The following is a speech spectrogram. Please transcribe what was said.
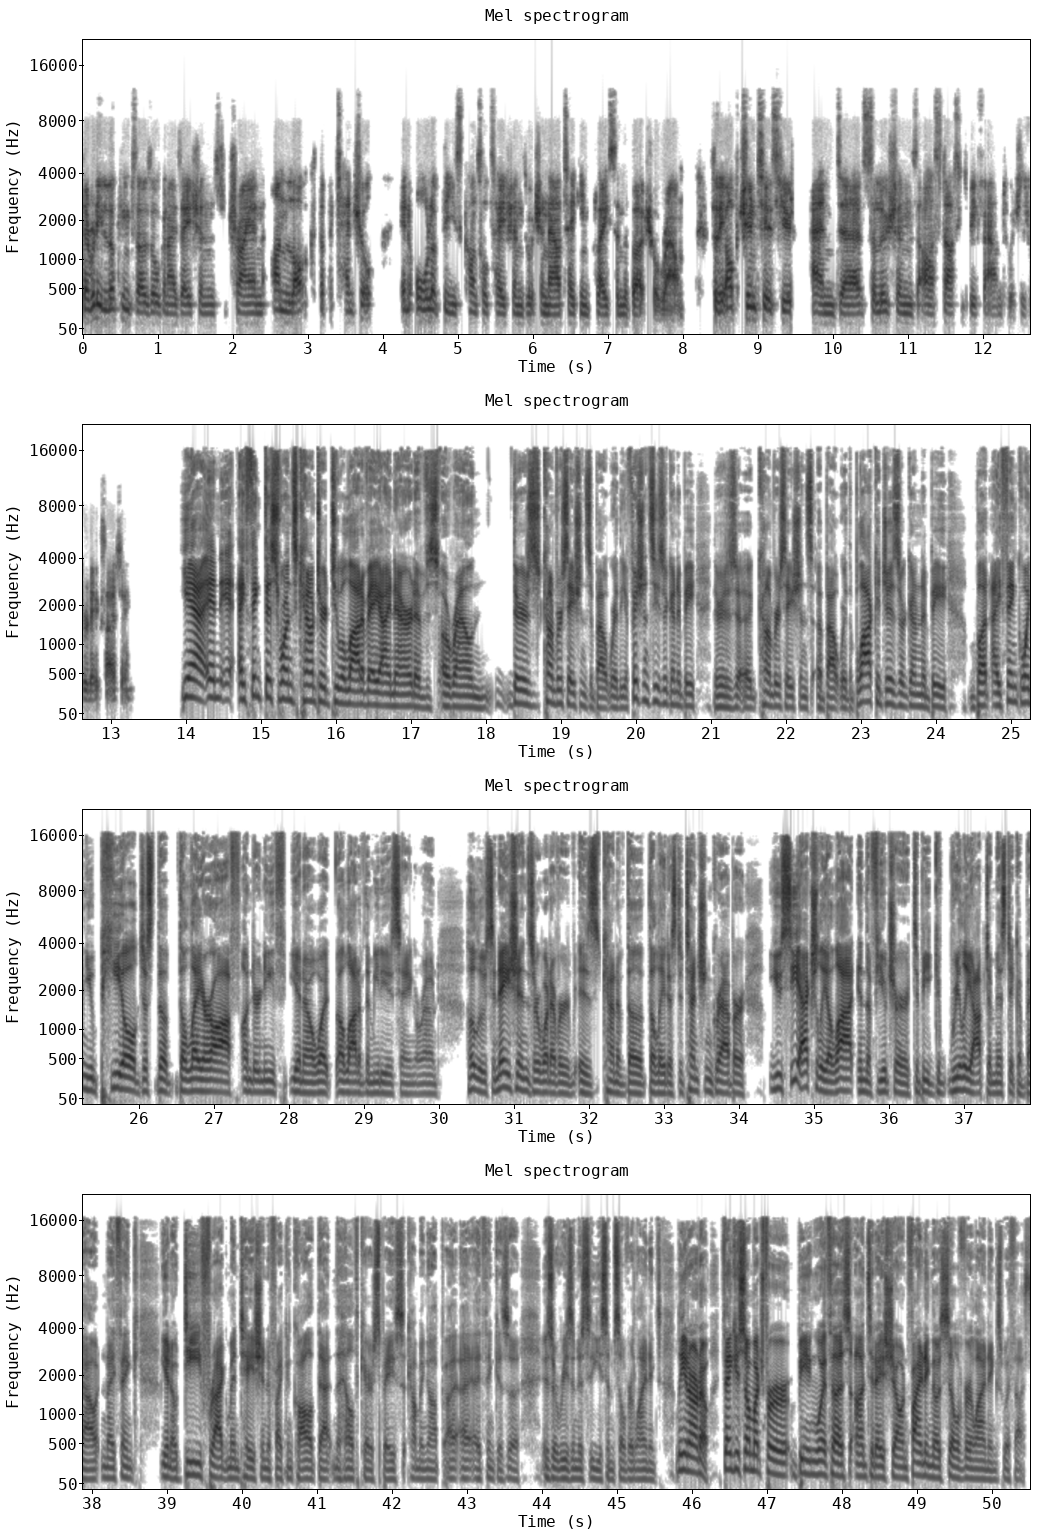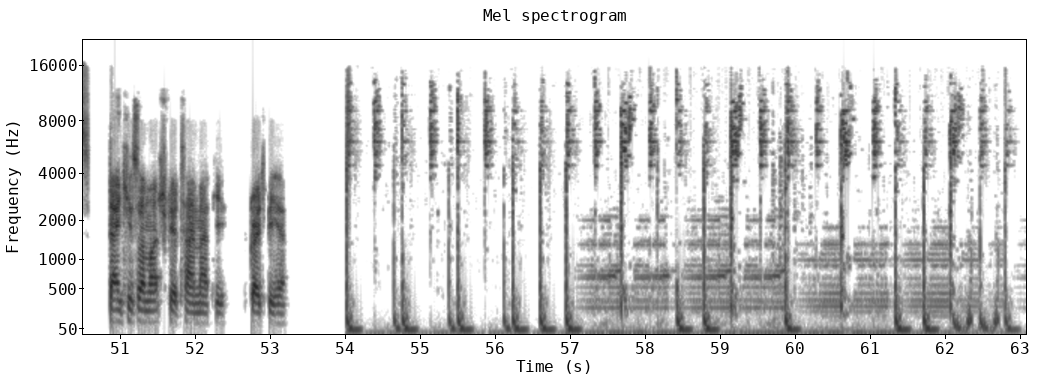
They're really looking to those organizations to try and unlock the potential in all of these consultations, which are now taking place in the virtual realm. So the opportunity is huge and uh, solutions are starting to be found, which is really exciting. Yeah, and I think this runs counter to a lot of AI narratives around there's conversations about where the efficiencies are going to be, there's uh, conversations about where the blockages are going to be, but I think when you peel just the the layer off underneath, you know, what a lot of the media is saying around hallucinations or whatever is kind of the the latest attention grabber. You see actually a lot in the future to be really optimistic about, and I think you know defragmentation, if I can call it that, in the healthcare space coming up, I, I think is a is a reason to see some silver linings. Leonardo, thank you so much for being with us on today's show and finding those silver linings with us. Thank you so much for your time, Matthew. Great to be here.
